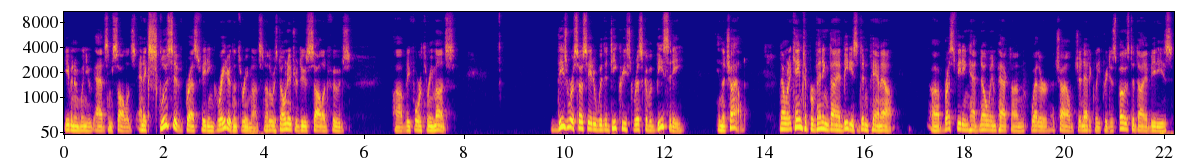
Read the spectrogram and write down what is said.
even when you add some solids, and exclusive breastfeeding greater than three months. In other words, don't introduce solid foods uh, before three months. These were associated with a decreased risk of obesity in the child. Now, when it came to preventing diabetes, it didn't pan out. Uh, breastfeeding had no impact on whether a child genetically predisposed to diabetes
